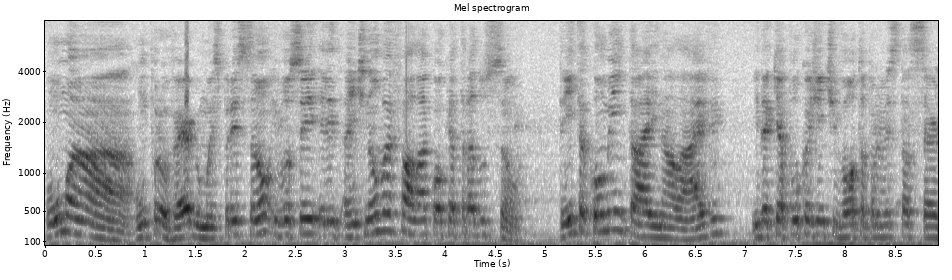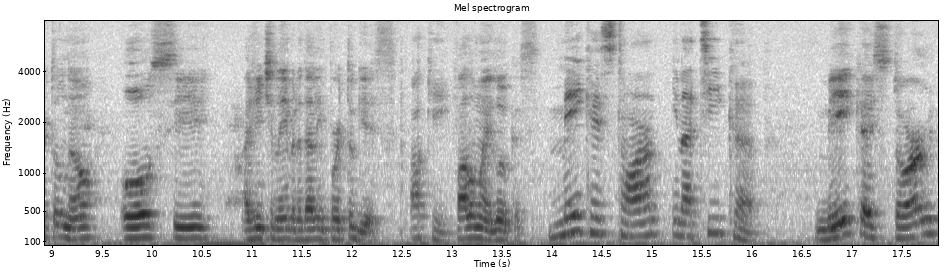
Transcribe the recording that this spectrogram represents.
uma, um provérbio, uma expressão, e você, ele, a gente não vai falar qual que é a tradução. Tenta comentar aí na live e daqui a pouco a gente volta para ver se está certo ou não, ou se a gente lembra dela em português. Ok. Fala uma aí, Lucas. Make a storm in a teacup. Make a storm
